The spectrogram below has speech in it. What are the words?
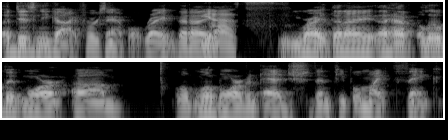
a disney guy for example right that i yes. right that i i have a little bit more um a little, little more of an edge than people might think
